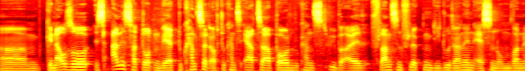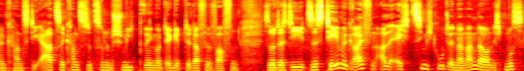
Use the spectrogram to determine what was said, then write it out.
Ähm, genauso ist alles hat dort einen Wert. Du kannst halt auch, du kannst Erze abbauen, du kannst überall Pflanzen pflücken, die du dann in Essen umwandeln kannst. Die Erze kannst du zu einem Schmied bringen und der gibt dir dafür Waffen. So dass die Systeme greifen alle echt ziemlich gut ineinander und ich muss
